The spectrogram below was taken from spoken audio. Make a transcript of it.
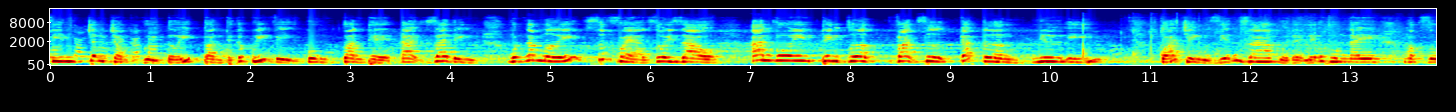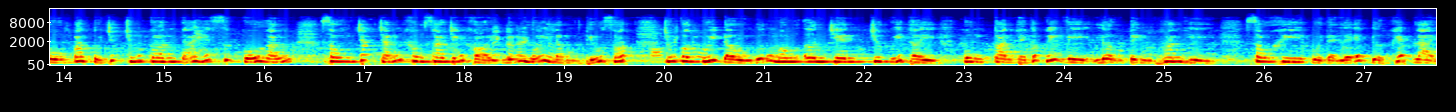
xin trân trọng gửi tới toàn thể các quý vị cùng toàn thể đại gia đình một năm mới sức khỏe dồi dào, an vui, thịnh vượng, vạn sự cát tường như ý. Quá trình diễn ra buổi đại lễ hôm nay, mặc dù ban tổ chức chúng con đã hết sức cố gắng, song chắc chắn không sao tránh khỏi những lỗi lầm thiếu sót. Chúng con cúi đầu ngưỡng mong ơn trên chư quý thầy cùng toàn thể các quý vị lượng tình hoan hỷ. Sau khi buổi đại lễ được khép lại,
